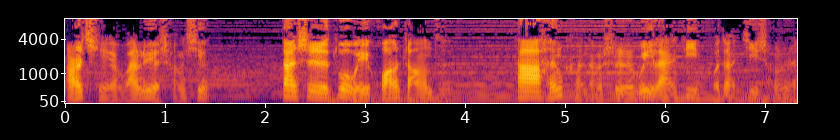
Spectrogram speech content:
而且顽劣成性，但是作为皇长子，他很可能是未来帝国的继承人。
